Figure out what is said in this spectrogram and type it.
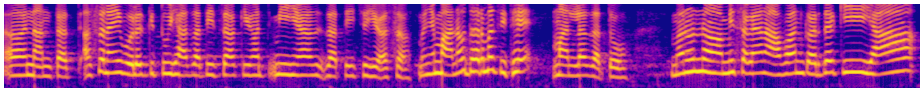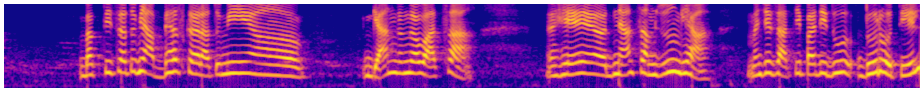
अं, नांदतात. असं नाही बोलत की तू ह्या जातीचा किंवा मी ह्या जातीची असं. म्हणजे मानव धर्मच इथे मानला जातो. म्हणून अं, मी सगळ्यांना आवाहन करते की ह्या भक्तीचा तुम्ही अभ्यास करा. तुम्ही ज्ञानगंगा वाचा. हे ज्ञान समजून घ्या. म्हणजे जातीपाती दूर दूर होतील.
